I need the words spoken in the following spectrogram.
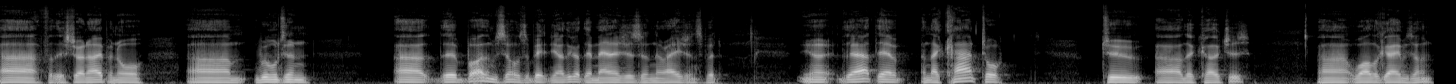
uh, for the Australian Open or um, Wimbledon. Uh, they're by themselves a bit, you know, they've got their managers and their agents, but, you know, they're out there and they can't talk to uh, the coaches uh, while the game's on.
